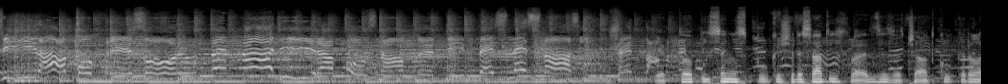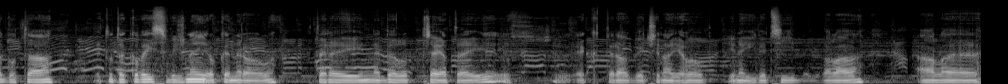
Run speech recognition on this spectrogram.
zírá po trezoru, temná díra, poznám tedy bez neznází, že tam... Je to píseň z půlky 60. let, ze začátku Karla Gota. Je to takový svižný rock and roll, který nebyl přejatý, jak teda většina jeho jiných věcí bývala, ale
